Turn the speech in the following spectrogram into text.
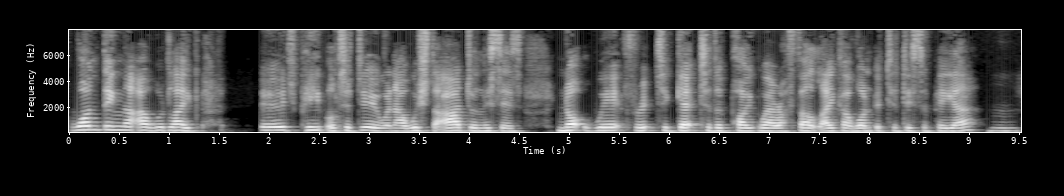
one thing that I would like urge people to do, and I wish that I'd done this is, not wait for it to get to the point where I felt like I wanted to disappear. Mm.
